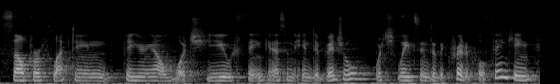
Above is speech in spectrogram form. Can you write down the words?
self reflecting, figuring out what you think as an individual, which leads into the critical thinking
